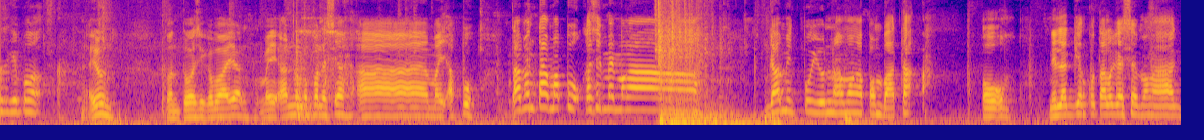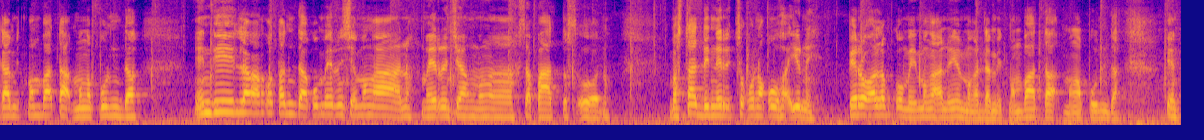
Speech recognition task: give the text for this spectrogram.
sige po. Ayun. Tuwan-tuwa si kabayan. May ano na pala siya. Ah, may apo. Tama-tama po kasi may mga gamit po yun na mga pambata. Oo. Nilagyan ko talaga sa mga gamit pambata, mga punda. Hindi lang ako tanda kung meron siya mga ano, meron siyang mga sapatos o ano. Basta diniretso ko nakuha yun eh. Pero alam ko may mga ano yun, mga damit pang bata, mga punda. Yun.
